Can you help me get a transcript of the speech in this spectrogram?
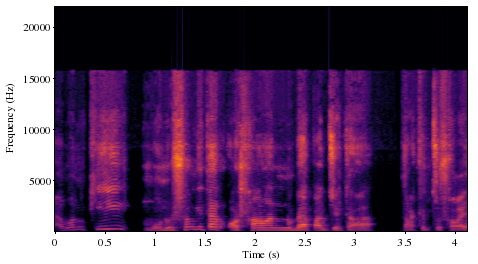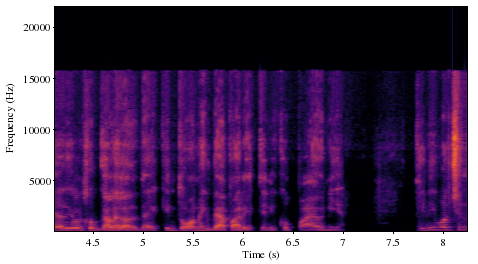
এমনকি মনুসংগীতার অসামান্য ব্যাপার যেটা তাকে তো সবাই আজকাল খুব গালাগাল দেয়, কিন্তু অনেক ব্যাপারে তিনি খুব পায়নিয়ার। তিনি বলছেন,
